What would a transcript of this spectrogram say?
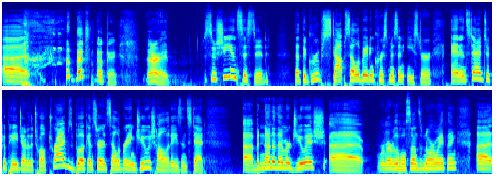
uh That's okay. All right. so she insisted that the group stop celebrating Christmas and Easter and instead took a page out of the 12 Tribes book and started celebrating Jewish holidays instead. Uh, but none of them are Jewish. Uh, remember the whole Sons of Norway thing? Uh,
